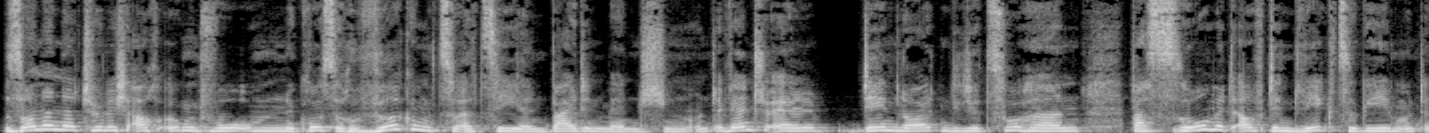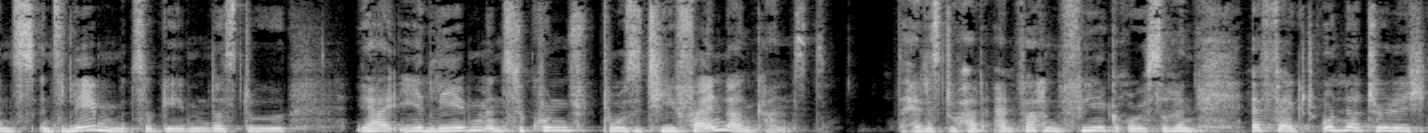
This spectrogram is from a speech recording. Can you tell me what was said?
sondern natürlich auch irgendwo, um eine größere Wirkung zu erzielen bei den Menschen und eventuell den Leuten, die dir zuhören, was so mit auf den Weg zu geben und ins, ins Leben mitzugeben, dass du ja ihr Leben in Zukunft positiv verändern kannst. Da hättest du halt einfach einen viel größeren Effekt und natürlich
